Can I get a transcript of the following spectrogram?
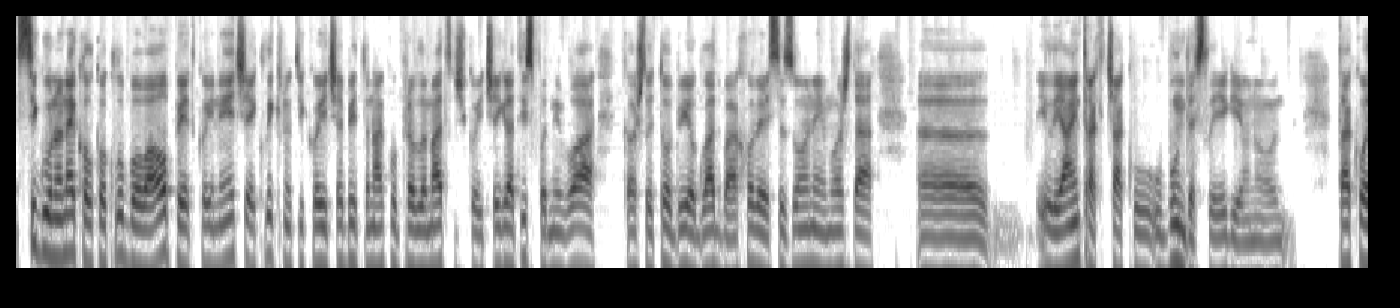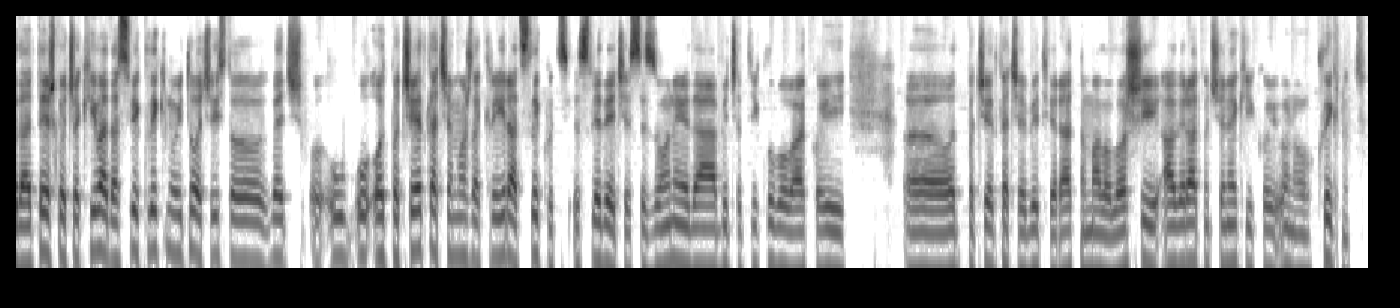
sigurno nekoliko klubova opet koji neće kliknuti, koji će biti onako problematični, koji će igrati ispod nivoa kao što je to bio Gladbach ove sezone, možda uh, ili Eintracht čak u, u Bundesligi. Ono. Tako da je teško očekivati da svi kliknu i to će isto već od početka će možda kreirati sliku sljedeće sezone da bit će tih klubova koji uh, od početka će biti vjerojatno malo lošiji, ali vjerojatno će neki koji ono, kliknut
